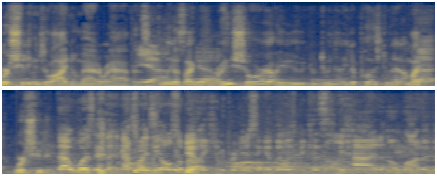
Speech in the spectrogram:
we're shooting in July, no matter what happens. Yeah. And Leo's like, Yeah. Are you sure? Are you? Do we not need to push? Do we not? I'm like, that- we're shooting. That was, and that's what I mean also about Yeah. like him producing it though, is because he had a lot of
